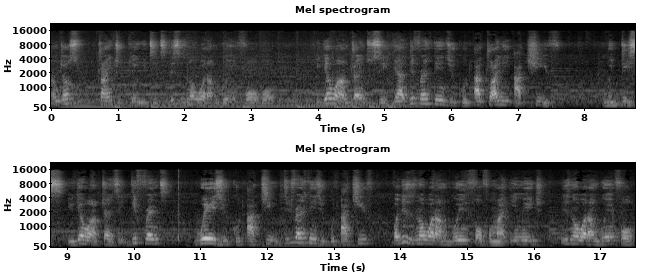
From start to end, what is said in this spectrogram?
i'm just trying to play with it. This is not what i'm going for but you get what i'm trying to say. There are different things you could actually achieve with this. You get what i'm trying to say? Different ways you could achieve different things you could achieve but this is not what i'm going for for my image. This is not what i'm going for.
